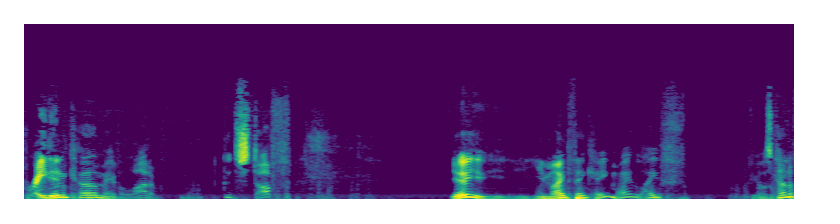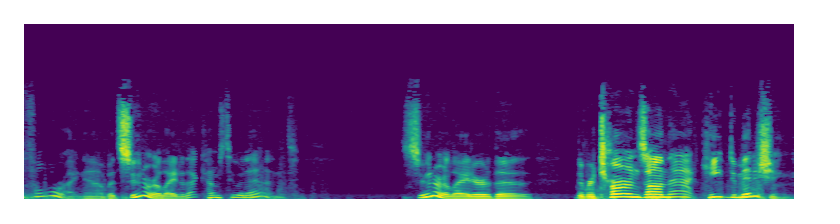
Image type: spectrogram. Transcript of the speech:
great income, you have a lot of good stuff, yeah, you, you might think, hey, my life feels kind of full right now. But sooner or later, that comes to an end. Sooner or later, the, the returns on that keep diminishing.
